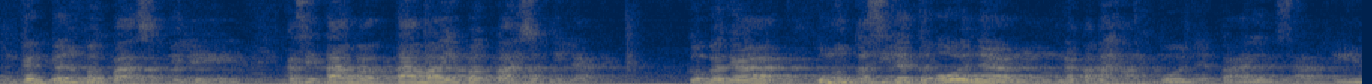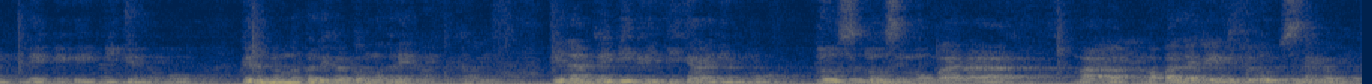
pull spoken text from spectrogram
Ang ganda ng pagpasok nila eh. Kasi tama, tama yung pagpasok nila. Kumbaga, pumunta sila doon ng napaka-humble at paalam sa akin, kaibigan ako. Ganun naman talaga pag mag-record ka eh. Kailangan kaibigan-kaibiganin mo. Close-closing mo para ma mapalagay yung loob sa'yo.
